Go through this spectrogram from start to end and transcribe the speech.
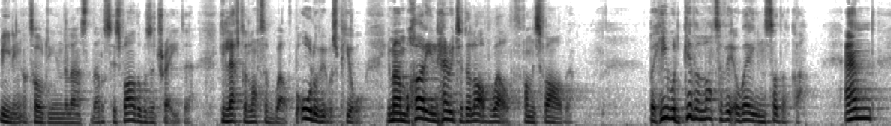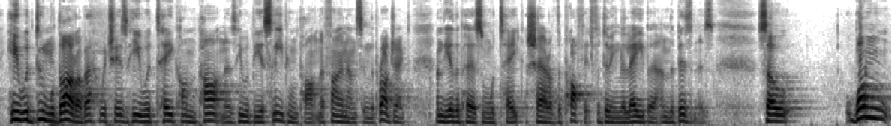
Meaning, I told you in the last dars, his father was a trader. He left a lot of wealth, but all of it was pure. Imam Bukhari inherited a lot of wealth from his father. But he would give a lot of it away in sadaqah. And he would do mudaraba, which is he would take on partners. He would be a sleeping partner financing the project, and the other person would take a share of the profit for doing the labor and the business. So, one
